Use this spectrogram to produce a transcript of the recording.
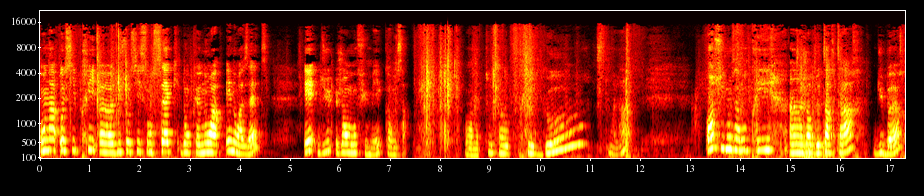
On a aussi pris euh, du saucisson sec, donc noix et noisettes. Et du jambon fumé, comme ça. On va mettre tout ça au frigo. Voilà. Ensuite, nous avons pris un genre de tartare, du beurre.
